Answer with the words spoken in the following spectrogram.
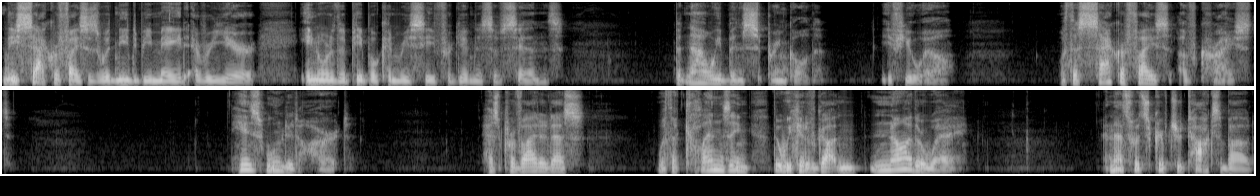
these sacrifices would need to be made every year in order that people can receive forgiveness of sins. But now we've been sprinkled, if you will, with the sacrifice of Christ. His wounded heart has provided us with a cleansing that we could have gotten no other way. And that's what Scripture talks about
